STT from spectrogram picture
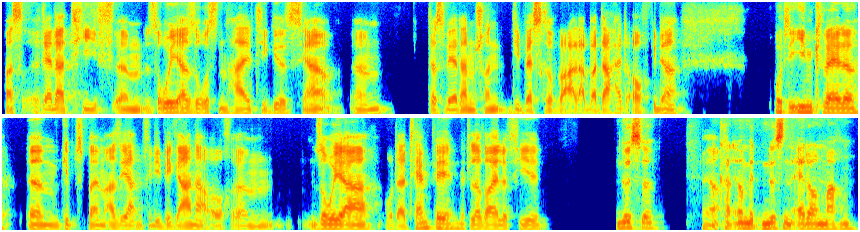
was relativ ähm, Sojasoßenhaltiges. Ja, ähm, das wäre dann schon die bessere Wahl. Aber da halt auch wieder Proteinquelle ähm, gibt es beim Asiaten für die Veganer auch ähm, Soja oder Tempeh mittlerweile viel. Nüsse. Ja. Man kann immer mit Nüssen Add-on machen.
